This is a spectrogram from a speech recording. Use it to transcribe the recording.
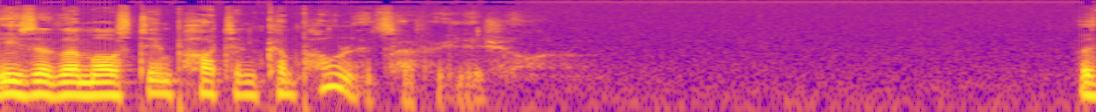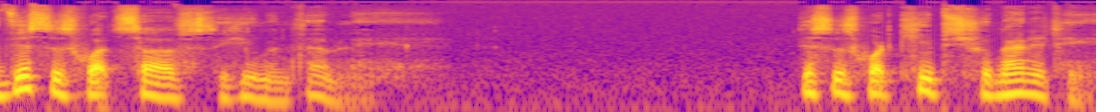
These are the most important components of religion. But this is what serves the human family. This is what keeps humanity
